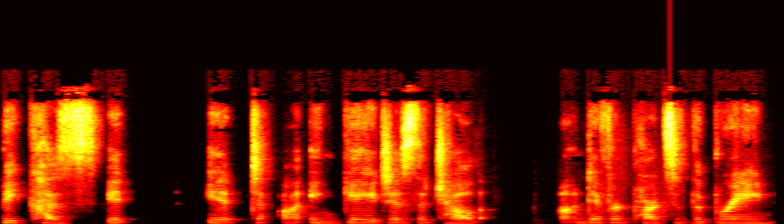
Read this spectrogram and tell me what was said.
because it it uh, engages the child on different parts of the brain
